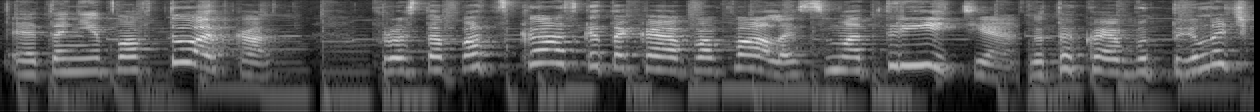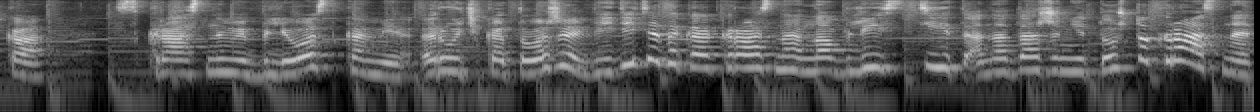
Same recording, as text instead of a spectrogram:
это не повторка. Просто подсказка такая попалась. Смотрите, вот такая бутылочка с красными блестками. Ручка тоже, видите, такая красная, она блестит. Она даже не то, что красная,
